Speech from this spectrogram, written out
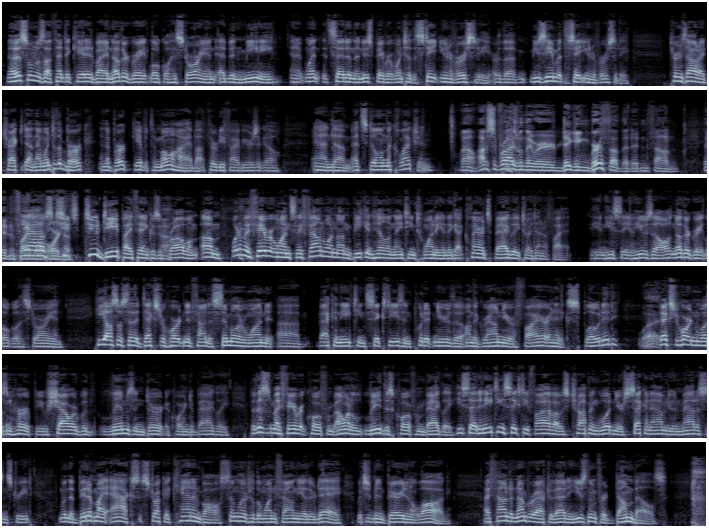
Now, this one was authenticated by another great local historian, Edmund Meany, and it went. It said in the newspaper it went to the State University or the museum at the State University. Turns out I tracked it down. I went to the Burke, and the Burke gave it to Mohai about 35 years ago, and um, it's still in the collection. Well, I'm surprised when they were digging Bertha that they didn't found they didn't find yeah, it more was too, ordnance. too deep. I think is a problem. Um, one of my favorite ones. They found one on Beacon Hill in 1920, and they got Clarence Bagley to identify it. And he's you know he was a, another great local historian. He also said that Dexter Horton had found a similar one uh, back in the 1860s and put it near the on the ground near a fire, and it exploded. What? Dexter Horton wasn't hurt, but he was showered with limbs and dirt, according to Bagley. But this is my favorite quote from. I want to read this quote from Bagley. He said, "In 1865, I was chopping wood near Second Avenue and Madison Street when the bit of my axe struck a cannonball similar to the one found the other day, which had been buried in a log. I found a number after that and used them for dumbbells."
